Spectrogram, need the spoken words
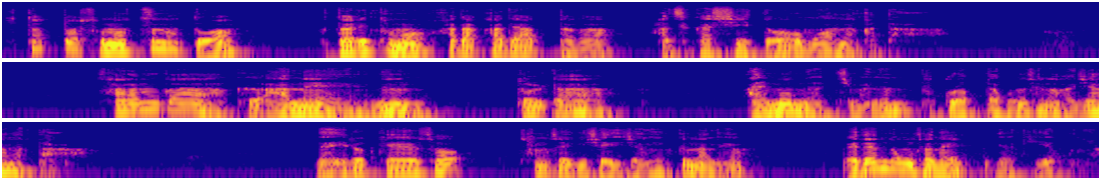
人とその妻とは二人とも裸であったが恥ずかしいとは思わなかった. 사람과 그 아내는 둘 다 알몸이었지만은 부끄럽다고는 생각하지 않았다. 네, 이렇게 해서 창세기 제2장이 끝나네요. 에덴 동산의 이야기였군요.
